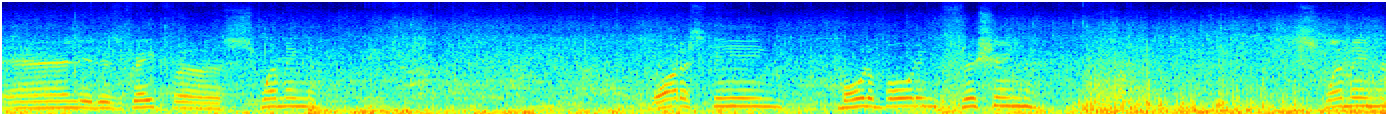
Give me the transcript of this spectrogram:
and it is great for swimming, water skiing, motorboating, fishing, swimming,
